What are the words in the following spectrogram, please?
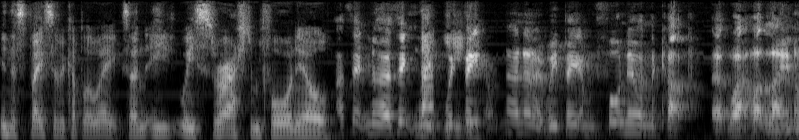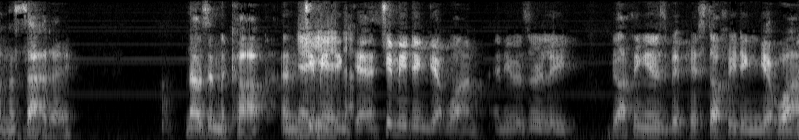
in the space of a couple of weeks, and he we thrashed him four 0 I think no. I think we, we beat no no no. We beat them four 0 in the cup at White Hart Lane on the Saturday. That was in the cup, and Yeah, Jimmy yeah, didn't that- get Jimmy didn't get one, and he was really. I think he was a bit pissed off he didn't get one.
